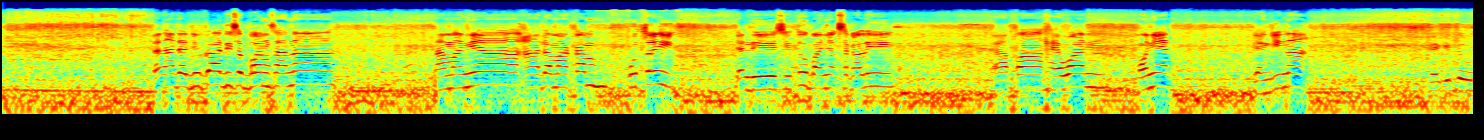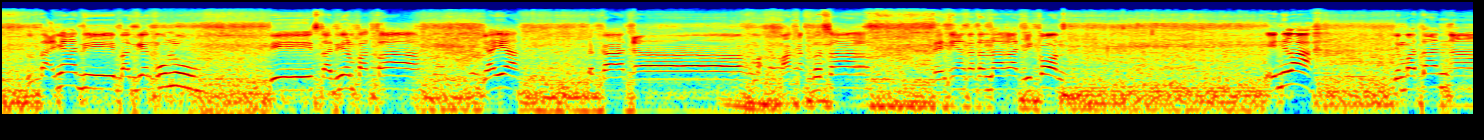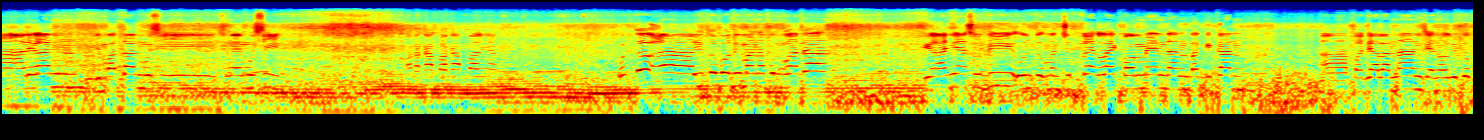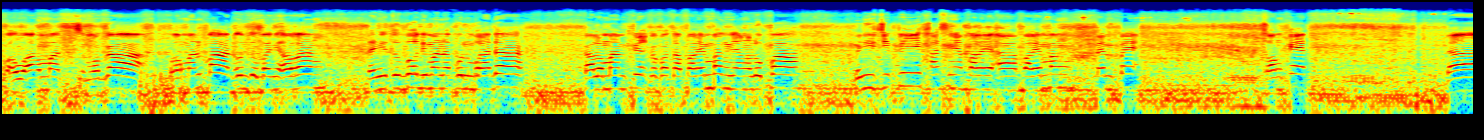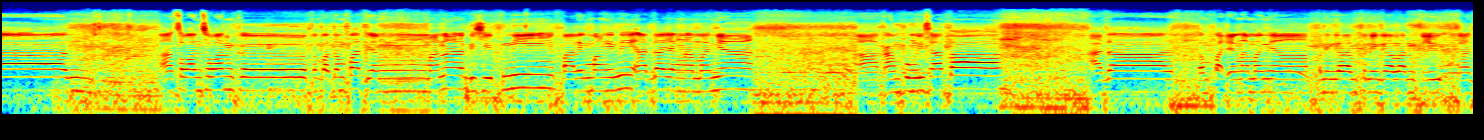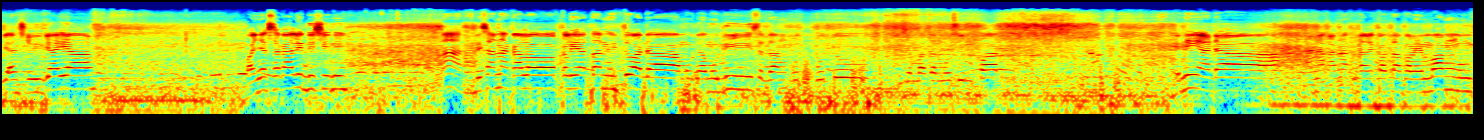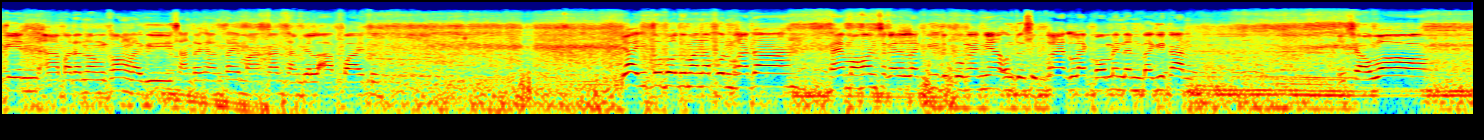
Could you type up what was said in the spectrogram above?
Dan ada juga di seberang sana namanya ada makam putri. Dan di situ banyak sekali apa hewan monyet yang jinak. Kayak gitu. Letaknya di bagian ulu di Stadion Patra Jaya dekat uh, markas besar TNI Angkatan Darat Jikon. Inilah jembatan uh, aliran jembatan Musi Sungai Musi. Ada kapal-kapalnya. Untuk uh, youtuber di mana pun berada kiranya sudi untuk mensubscribe like komen dan bagikan uh, perjalanan channel YouTube Pak Ahmad. Semoga bermanfaat untuk banyak orang dan youtuber di mana pun berada. Kalau mampir ke kota Palembang jangan lupa menyicipi khasnya Pale, uh, Palembang pempek, songket dan uh, sowan-sowan ke tempat-tempat yang mana di sini Palembang ini ada yang namanya kampung wisata ada tempat yang namanya peninggalan-peninggalan kerajaan Sriwijaya. Banyak sekali di sini. Nah, di sana kalau kelihatan itu ada muda-mudi sedang foto-foto di jembatan musim 4. Ini ada anak-anak dari kota Palembang mungkin uh, pada nongkrong lagi santai-santai makan sambil apa itu. Ya, youtuber di mana pun berada, saya mohon sekali lagi dukungannya untuk subscribe, like, komen, dan bagikan. Insya Allah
